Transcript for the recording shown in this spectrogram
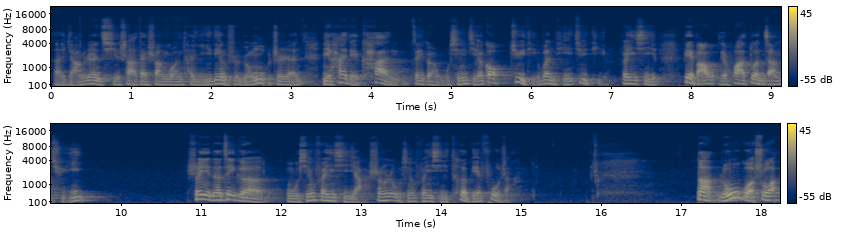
呃阳刃七煞带伤官，他一定是勇武之人。你还得看这个五行结构，具体问题具体分析，别把我的话断章取义。所以呢，这个五行分析呀，生日五行分析特别复杂。那如果说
